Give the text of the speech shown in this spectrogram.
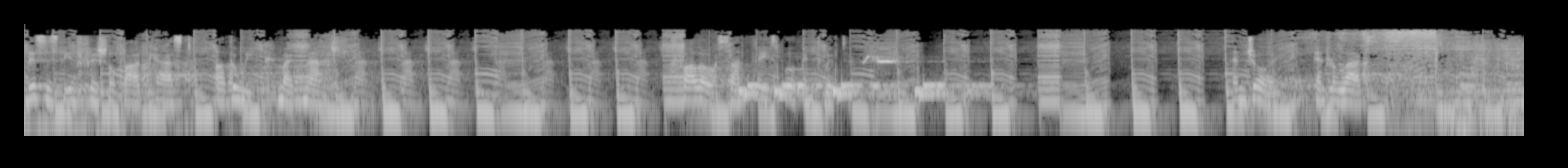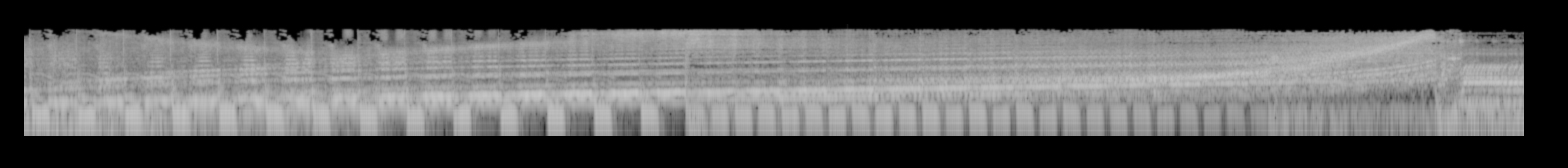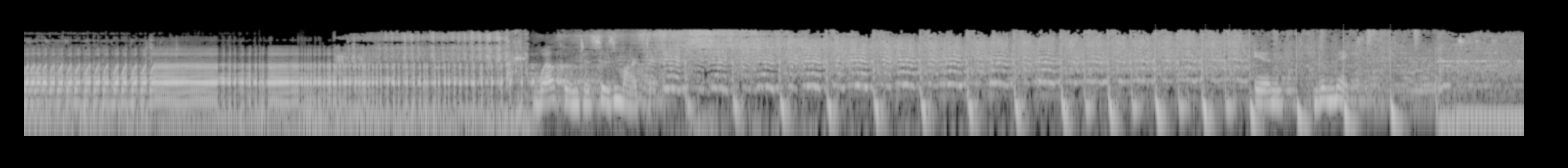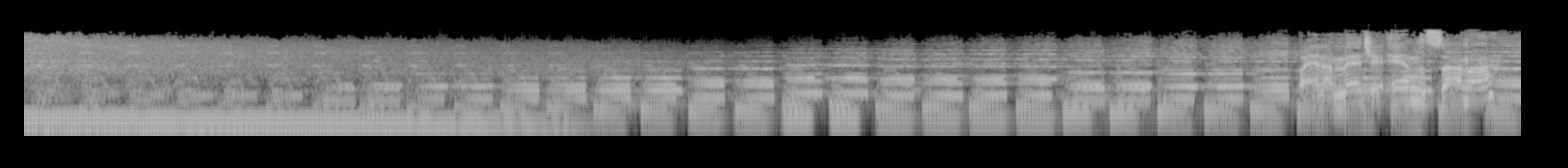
This is the official podcast of the week, Mike Mash. Follow us on Facebook and Twitter. Enjoy and relax. Welcome to Sis Martin. In the mix. When I met you in the summer,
